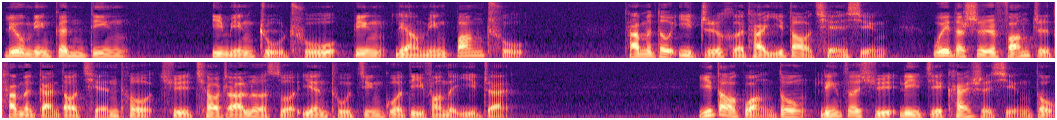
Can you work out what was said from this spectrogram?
六名跟丁、一名主厨，并两名帮厨，他们都一直和他一道前行，为的是防止他们赶到前头去敲诈勒索沿途经过地方的驿站。一到广东，林则徐立即开始行动。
